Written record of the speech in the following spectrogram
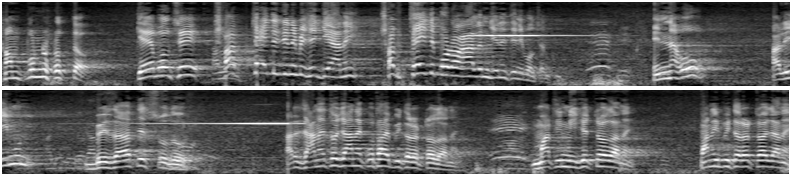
সম্পূর্ণ সত্য। কে বলছে? সবচাইতে যিনি বেশি জ্ঞানী, সবচাইতে বড় আলেম যিনি, তিনি বলছেন। ইন্নাহু আলিমুন বেজাতে সুদূর। আরে জানে তো জানে, কোথায় ভিতরেরটাও জানে। মাটির নিচেরটাও জানে, পানির ভিতরেরটাও জানে,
